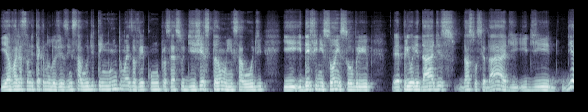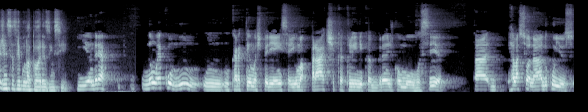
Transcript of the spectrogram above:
e a avaliação de tecnologias em saúde tem muito mais a ver com o processo de gestão em saúde e, e definições sobre é, prioridades da sociedade e de, de agências regulatórias em si. E André, não é comum um, um, cara que tem uma experiência e uma prática clínica grande como você estar tá relacionado com isso.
